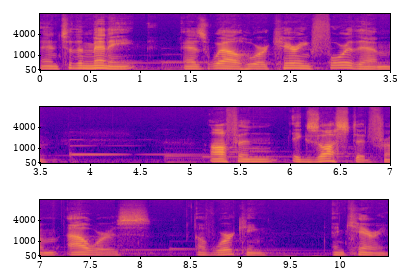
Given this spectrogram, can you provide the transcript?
and to the many as well who are caring for them, often exhausted from hours of working and caring.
